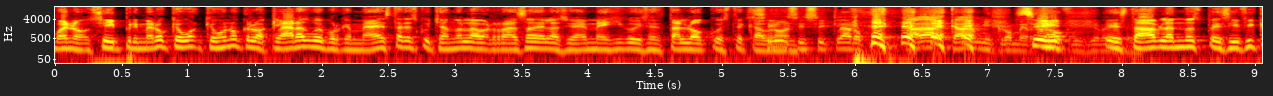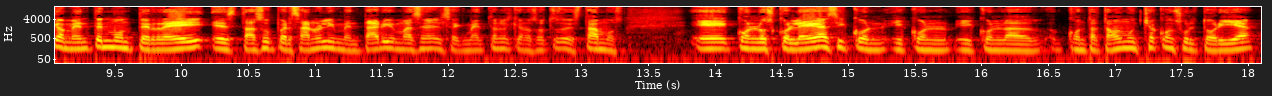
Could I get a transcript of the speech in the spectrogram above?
Bueno, sí, primero qué, bu- qué bueno que lo aclaras, güey, porque me ha de estar escuchando la raza de la Ciudad de México y dicen, está loco este cabrón. Sí, sí, sí, claro. Cada, cada micromercado Sí, funciona está hablando específicamente en Monterrey, está súper sano el inventario y más en el segmento en el que nosotros estamos. Eh, con los colegas y con, y con, y con la, contratamos mucha consultoría.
